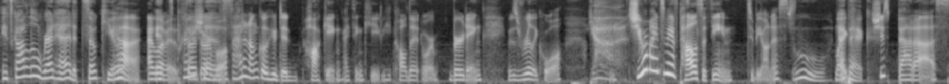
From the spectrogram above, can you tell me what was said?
It's got a little red head. It's so cute. Yeah, I love it's it. It's so adorable. I had an uncle who did hawking. I think he he called it or birding. It was really cool. Yeah. She reminds me of Pallas Athene, to be honest. Ooh, like, epic. She's badass.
